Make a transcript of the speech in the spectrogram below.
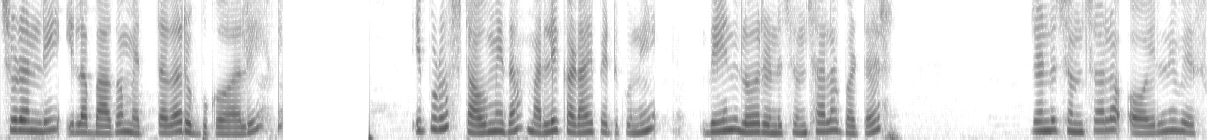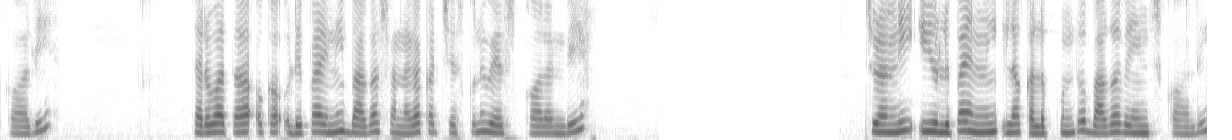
చూడండి ఇలా బాగా మెత్తగా రుబ్బుకోవాలి. ఇప్పుడు స్టవ్ మీద మళ్ళీ కడాయి పెట్టుకుని దీనిలో రెండు చెంచాల బటర్ రెండు చెంచాల ఆయిల్ని వేసుకోవాలి. తర్వాత ఒక ఉల్లిపాయని బాగా సన్నగా కట్ చేసుకుని వేసుకోవాలండి. చూడండి ఈ ఉల్లిపాయని ఇలా కలుపుకుంటూ బాగా వేయించుకోవాలి.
